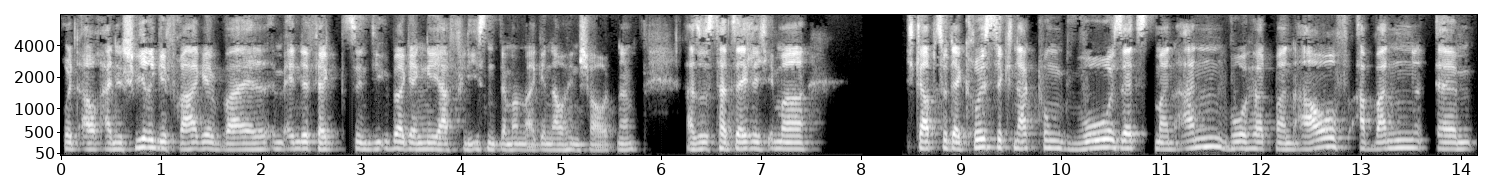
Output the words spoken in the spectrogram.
und auch eine schwierige Frage, weil im Endeffekt sind die Übergänge ja fließend, wenn man mal genau hinschaut. Ne? Also es ist tatsächlich immer, ich glaube, so der größte Knackpunkt, wo setzt man an, wo hört man auf, ab wann ähm,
